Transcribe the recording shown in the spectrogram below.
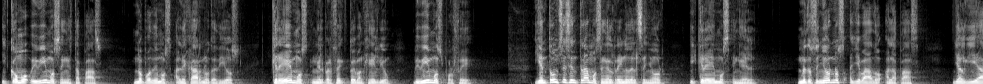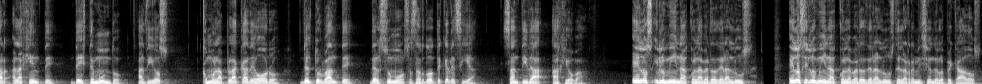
y como vivimos en esta paz, no podemos alejarnos de Dios creemos en el perfecto Evangelio, vivimos por fe. Y entonces entramos en el reino del Señor y creemos en Él. Nuestro Señor nos ha llevado a la paz y al guiar a la gente de este mundo a Dios, como la placa de oro del turbante del sumo sacerdote que decía, Santidad a Jehová. Él los ilumina con la verdadera luz. Él los ilumina con la verdadera luz de la remisión de los pecados.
